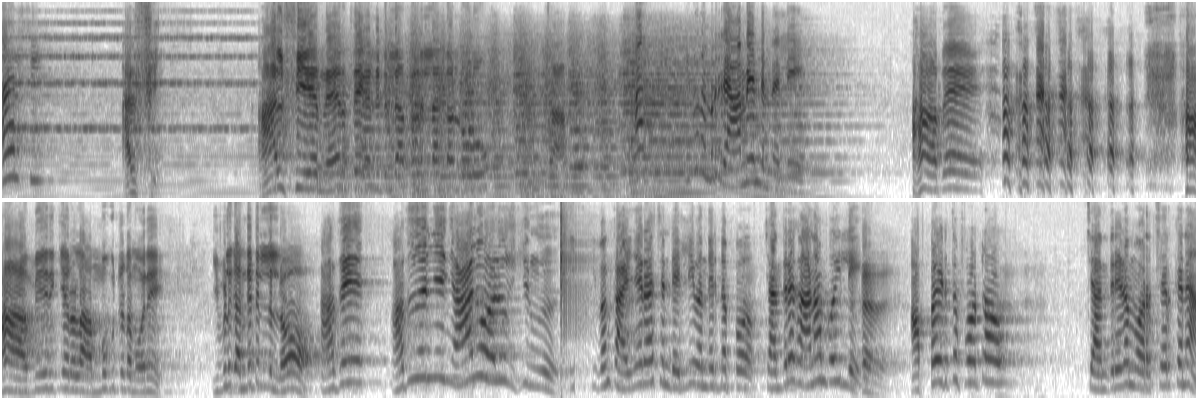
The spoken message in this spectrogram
ആൽഫി. ആൽഫി. ആൽഫിയെ നേരത്തെ കണ്ടിട്ടില്ലാത്തവരെല്ലാം കണ്ടോളൂ. ആ, ഇത് നമ്മുടെ രാമേന്ദ്രനല്ലേ? അതെ. അമേരിക്കയിലുള്ള അമ്മുക്കുട്ടിയുടെ മോനെ. ഇവൾ കണ്ടിട്ടില്ലല്ലോ. അതെ. അത് തന്നെ ഞാനും ആലോചിക്കുന്നത്. ഇവൻ കഴിഞ്ഞ പ്രാവശ്യം ഡൽഹി വന്നിരുന്നപ്പോ ചന്ദ്ര കാണാൻ പോയില്ലേ? അപ്പ എടുത്ത ഫോട്ടോ. ആവും ചന്ദ്രയുടെ മുറച്ചേർക്കനാ.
